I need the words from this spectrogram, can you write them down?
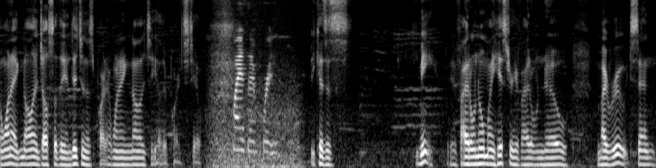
I want to acknowledge also the indigenous part. I want to acknowledge the other parts too. Why is that important? Because it's me. If I don't know my history, if I don't know my roots, then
